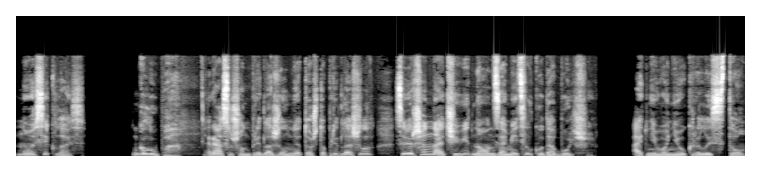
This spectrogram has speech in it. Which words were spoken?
но осеклась. Глупо. Раз уж он предложил мне то, что предложил, совершенно очевидно, он заметил куда больше. От него не укрылось то,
